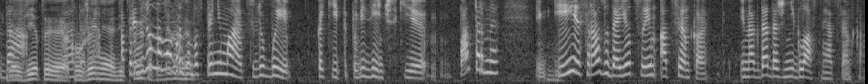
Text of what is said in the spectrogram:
да. газеты, да, окружение. Да, да. Определенным определенные... образом воспринимаются любые какие-то поведенческие паттерны, и, mm. и сразу дается им оценка, иногда даже негласная оценка.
